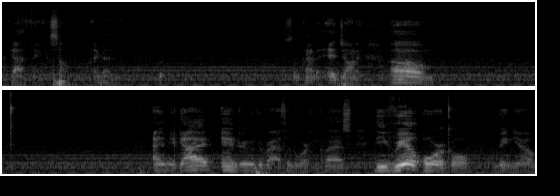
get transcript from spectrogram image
I gotta think of something. I gotta put some kind of edge on it. Um, I am your guide, Andrew, the Wrath of the Working Class, the real Oracle, Vigneaux.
